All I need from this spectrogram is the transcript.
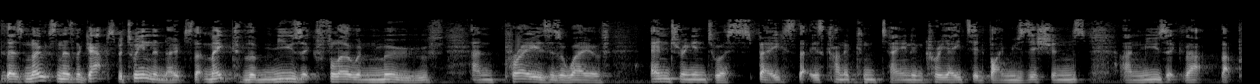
there's notes and there's the gaps between the notes that make the music flow and move, and praise is a way of entering into a space that is kind of contained and created by musicians and music that, that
